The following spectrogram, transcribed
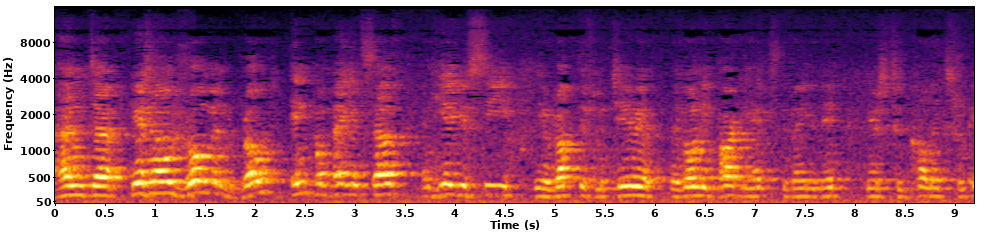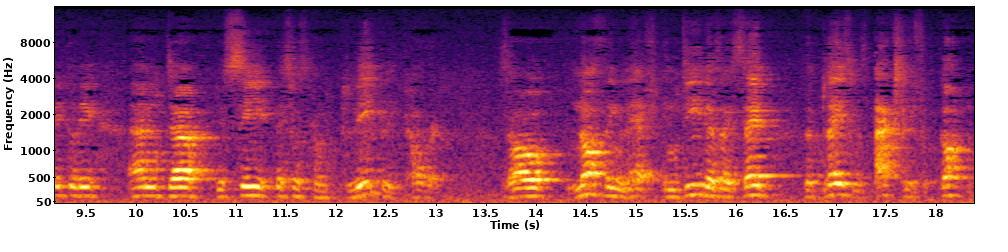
And uh, here's an old Roman road in Pompeii itself, and here you see the eruptive material. They've only partly excavated it. Here's two colleagues from Italy, and uh, you see this was completely covered. So nothing left. Indeed, as I said, the place was actually forgotten.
